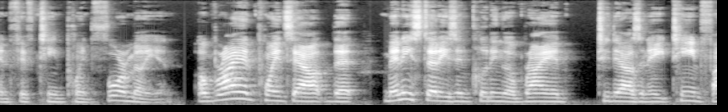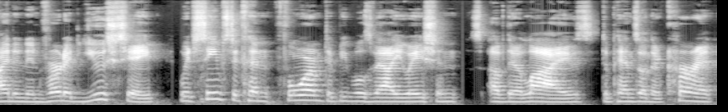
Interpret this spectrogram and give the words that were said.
and 15.4 million. O'Brien points out that many studies, including O'Brien 2018, find an inverted U shape which seems to conform to people's valuations of their lives, depends on their current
